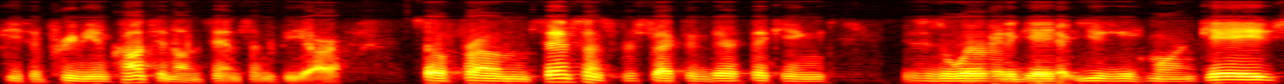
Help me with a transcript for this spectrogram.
piece of premium content on Samsung VR?" So, from Samsung's perspective, they're thinking this is a way to get users more engaged.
